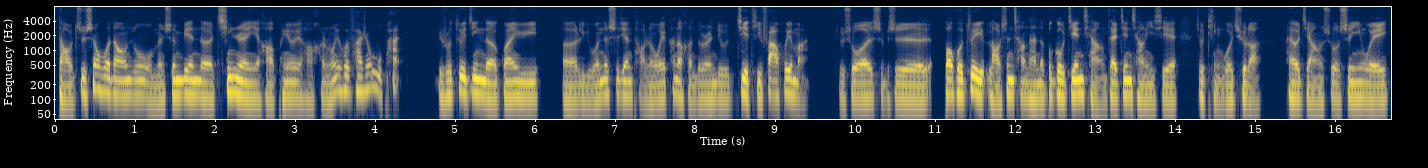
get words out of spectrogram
导致生活当中我们身边的亲人也好，朋友也好，很容易会发生误判。比如说最近的关于呃李玟的事件讨论，我也看到很多人就借题发挥嘛，就说是不是包括最老生常谈的不够坚强，再坚强一些就挺过去了，还有讲说是因为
